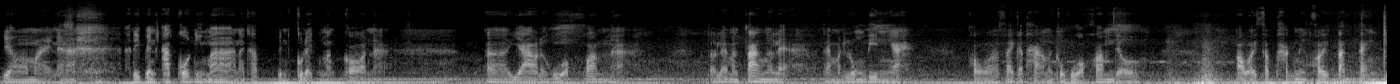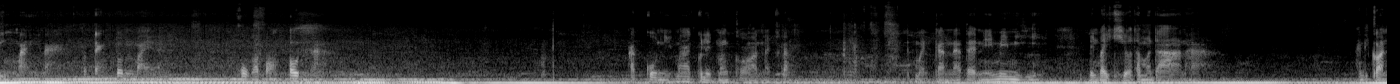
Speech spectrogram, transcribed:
เกี่ยวมาใหม่นะฮะ อันนี้เป็นอาโกนิมานะครับ เป็นเกล็ดมังกรนะอ่ายาวแล้วหัวคว่ำนะตอนแรกมันตั้งนั่นแหละ แต่มันลงดินไง พอใส่กระถางมันก็หัวคว่ำเดี๋ยว เอาไว้สักพักหนึ่งค่อยตัดแต่งกิ่งใหม่นะ ตัดแต่งต้นใหม่นะโผล่มาสองต้นนะอาโกนิมาเกล็ดมังกรนะครับ เหมือนกันนะ แต่นนี้ไม่มี เป็นใบเขียวธรรมดานะฮะ อันนี้ก่อน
